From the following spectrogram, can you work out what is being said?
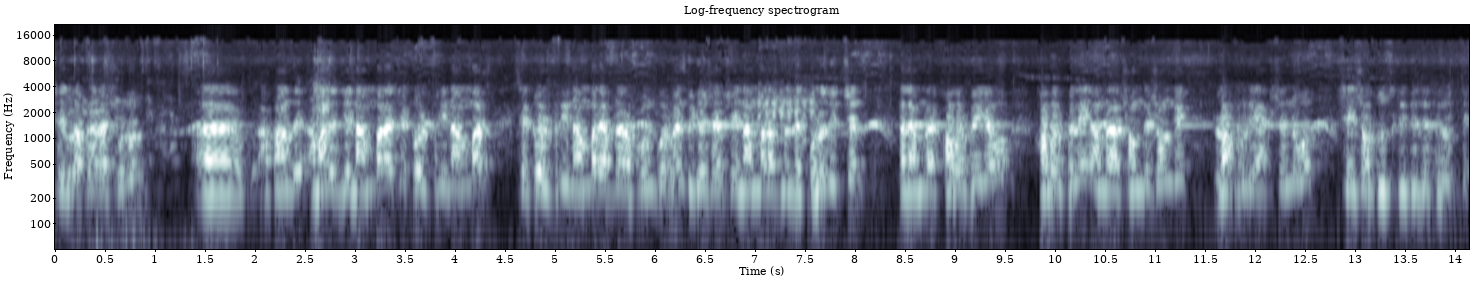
সেগুলো আপনারা শুনুন। আপনাদের, আমাদের যে নাম্বার আছে টোল ফ্রি নাম্বার সেই টোল ফ্রি নাম্বারে আপনারা ফোন করবেন। ভিডিও সাহেব সেই নাম্বার আপনাদের বলে দিচ্ছেন। তাহলে আমরা খবর পেয়ে যাব। খবর পেলেই আমরা সঙ্গে সঙ্গে লফুলি অ্যাকশন নেব সেই সব দুষ্কৃতীদের বিরুদ্ধে।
